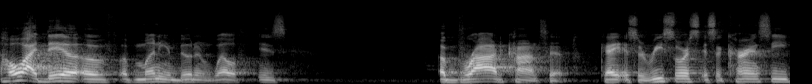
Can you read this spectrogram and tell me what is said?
whole idea of, of money and building wealth is a broad concept, okay? It's a resource, it's a currency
